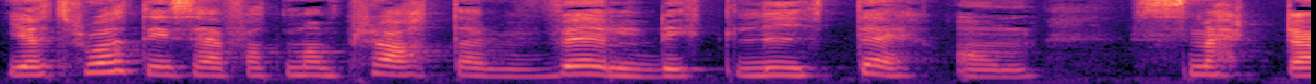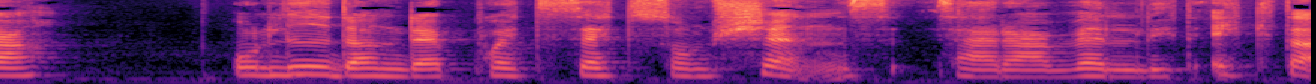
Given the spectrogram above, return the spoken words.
jag tror att det är så här för att man pratar väldigt lite om smärta och lidande på ett sätt som känns så här väldigt äkta.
